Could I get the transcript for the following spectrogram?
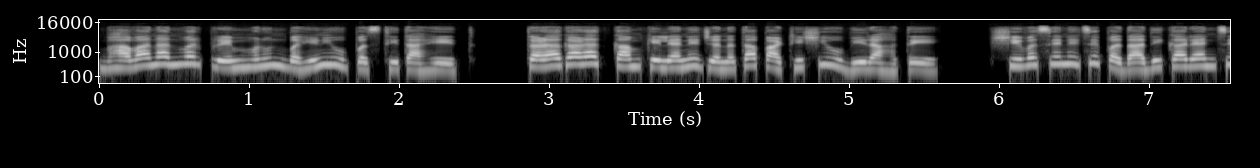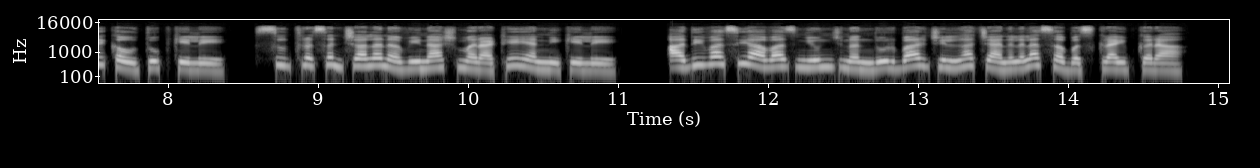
भावनांवर प्रेम म्हणून बहिणी उपस्थित आहेत. तळागाळात काम केल्याने जनता पाठीशी उभी राहते. शिवसेनेचे पदाधिकाऱ्यांचे कौतुक केले. सूत्रसंचालन अविनाश मराठे यांनी केले. आदिवासी आवाज न्यूज नंदुरबार जिल्हा चॅनलला सबस्क्राईब करा.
